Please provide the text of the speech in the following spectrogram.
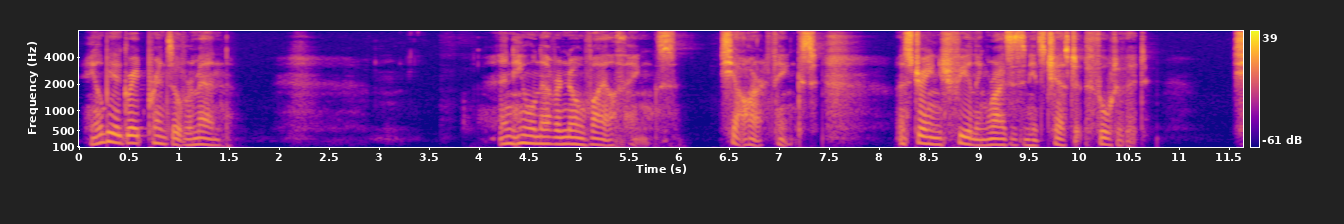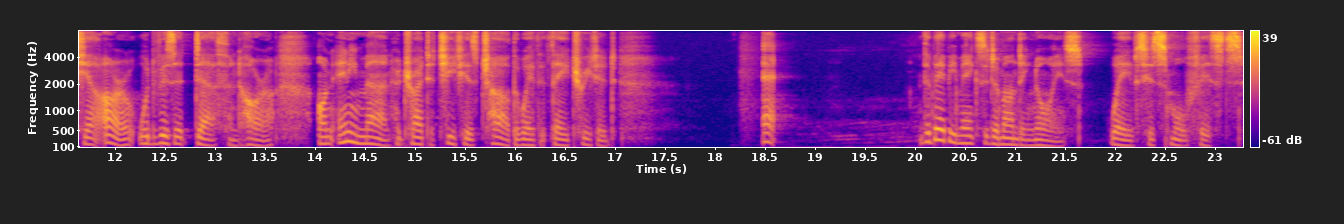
He'll be a great prince over men and he will never know vile things. Xia'er thinks. A strange feeling rises in his chest at the thought of it. Xia'er would visit death and horror on any man who tried to cheat his child the way that they treated. Eh. The baby makes a demanding noise, waves his small fists.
